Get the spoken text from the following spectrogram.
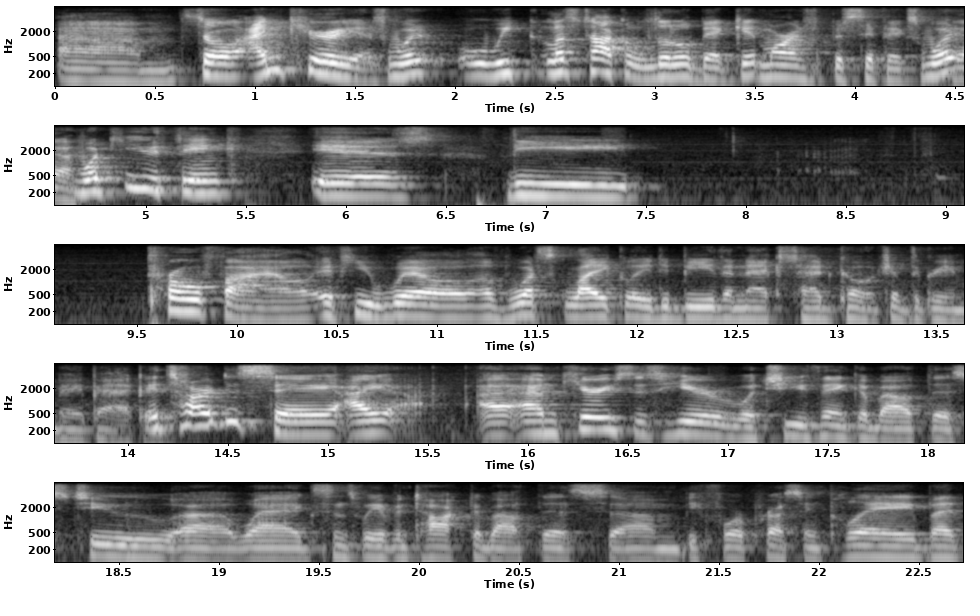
um, so I'm curious. What we let's talk a little bit, get more into specifics. What Yeah. what do you think is the profile, if you will, of what's likely to be the next head coach of the Green Bay Packers. It's hard to say. I, I I'm curious to hear what you think about this too, uh, Wag, since we haven't talked about this um, before pressing play. But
